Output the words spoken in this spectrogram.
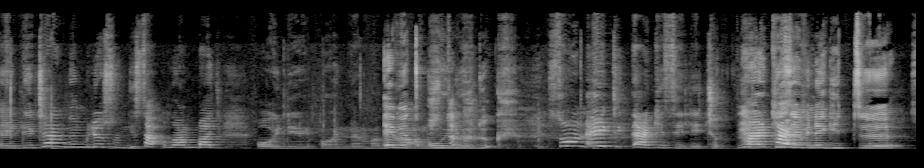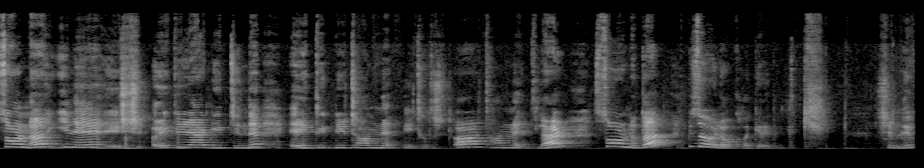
Ee, geçen gün biliyorsunuz ki saklambaç oynamadık. Evet, kalmıştık. oynuyorduk. Sonra elektrikler kesildi. Çok, Herkes evine gitti. Sonra yine e, elektrikler gittiğinde elektrikleri tahmin etmeye çalıştılar. Tahmin ettiler. Sonra da biz öyle okula gelebildik. Şimdi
